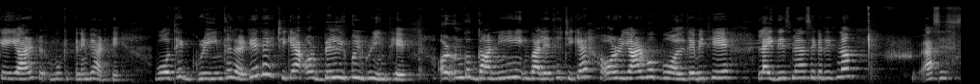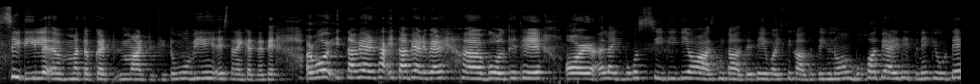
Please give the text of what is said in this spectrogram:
कि यार वो कितने प्यारे थे। वो थे ग्रीन कलर के थे, ठीक है, और बिल्कुल ग्रीन थे और उनको गाने वाले थे, ठीक है, और यार वो बोलते भी थे लाइक दिस में ऐसे करती थी ना ऐसे सीटी मतलब कर, मारती थी तो वो भी इस तरह करते थे। और वो इतना प्यारे था, इतना प्यारे प्यारे बोलते थे और लाइक बहुत सीटी की आवाज़ निकालते थे वॉइस निकालते थे यू नो बहुत प्यारे थे, इतने क्यूट थे।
